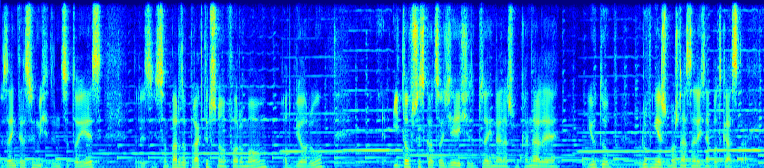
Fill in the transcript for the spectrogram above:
zainteresujmy się tym, co to jest, są bardzo praktyczną formą odbioru. I to wszystko, co dzieje się tutaj na naszym kanale YouTube, również można znaleźć na podcastach.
